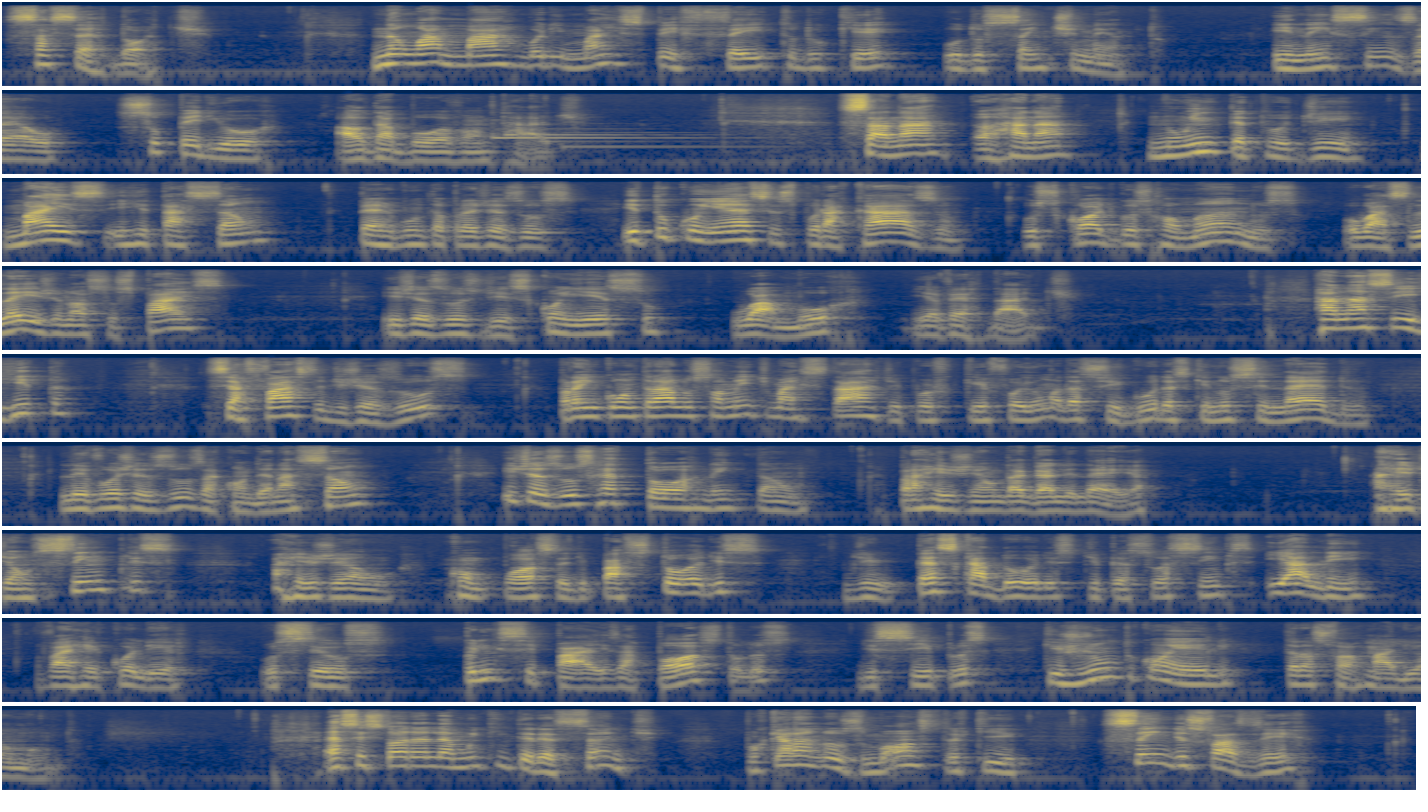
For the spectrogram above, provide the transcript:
Sacerdote, não há mármore mais perfeito do que o do sentimento, e nem cinzel superior ao da boa vontade. Saná, Haná, no ímpeto de mais irritação, pergunta para Jesus: E tu conheces por acaso os códigos romanos ou as leis de nossos pais? E Jesus diz: Conheço o amor e a verdade. Haná se irrita, se afasta de Jesus para encontrá-lo somente mais tarde, porque foi uma das figuras que no Sinédrio levou Jesus à condenação. E Jesus retorna então para a região da Galileia. A região simples, a região composta de pastores, de pescadores, de pessoas simples, e ali vai recolher os seus principais apóstolos, discípulos, que junto com ele transformariam o mundo. Essa história é muito interessante porque ela nos mostra que, sem desfazer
